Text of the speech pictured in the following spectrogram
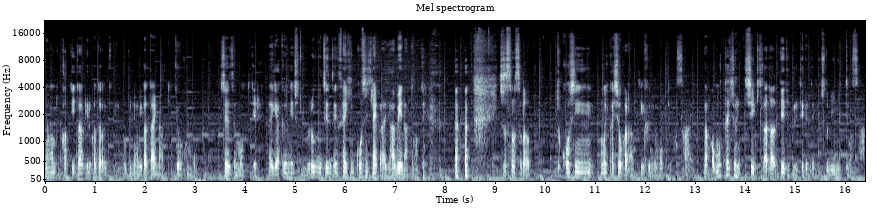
本当に買っていただける方がいて、ね、本当にありがたいなって今日も全然思ってる。逆にね、ちょっとブログ全然最近更新しないからやべえなと思って。ちょっとそろそろ、ちょっと更新もう一回しようかなっていうふうに思ってます。はい。なんか思った以上に収益が出てくれてるんでね、ちょっとビビってます。はい。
